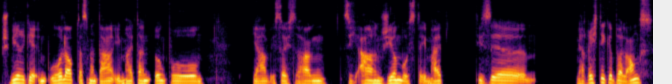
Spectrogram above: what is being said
Schwierige im Urlaub, dass man da eben halt dann irgendwo, ja, wie soll ich sagen, sich arrangieren musste, eben halt diese ja, richtige Balance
